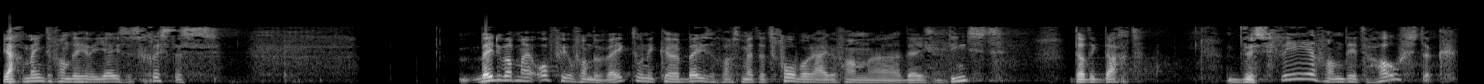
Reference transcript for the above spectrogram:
Ja, gemeente van de Heer Jezus Christus. Weet u wat mij opviel van de week toen ik uh, bezig was met het voorbereiden van uh, deze dienst? Dat ik dacht, de sfeer van dit hoofdstuk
